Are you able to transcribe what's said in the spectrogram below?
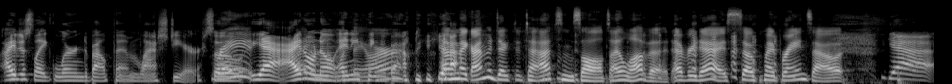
I just like learned about them last year. So Right? yeah, I, don't, know, what they anything about. Yeah, I'm like, I'm addicted to Epsom salts. I love it. Every day I soak my brains out. yeah.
